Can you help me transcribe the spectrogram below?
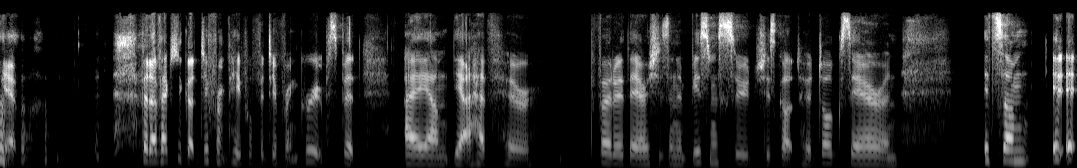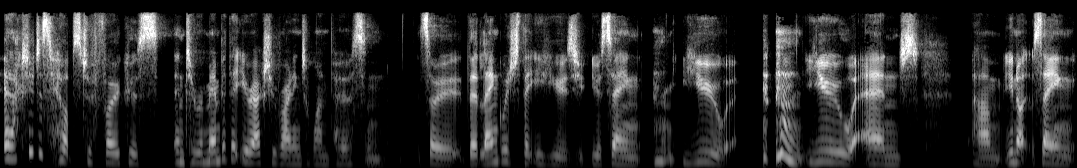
yep. but I've actually got different people for different groups. But I, um, yeah, I have her photo there. She's in a business suit. She's got her dogs there, and it's um, it, it actually just helps to focus and to remember that you're actually writing to one person. So the language that you use, you- you're saying you, you, and um, you're not saying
